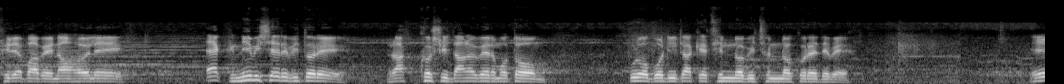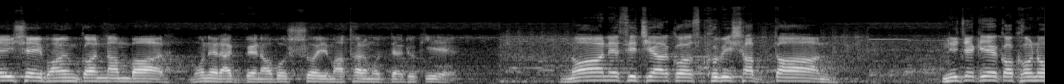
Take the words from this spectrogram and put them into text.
ফিরে পাবে। না হলে এক নিমিষের ভিতরে রাক্ষসী দানবের মতো পুরো বডিটাকে ছিন্ন বিচ্ছিন্ন করে দেবে। এই সেই ভয়ঙ্কর নাম্বার মনে রাখবেন অবশ্যই মাথার মধ্যে ঢুকিয়ে। নন এসি চেয়ার খুবই সাবধান। নিজেকে কখনো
